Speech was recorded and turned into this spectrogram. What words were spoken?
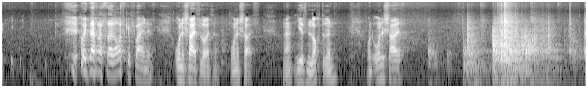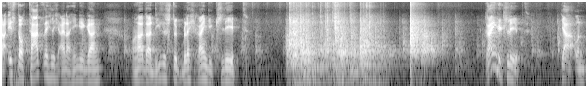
und das, was da rausgefallen ist. Ohne Scheiß, Leute. Ohne Scheiß. Ne? Hier ist ein Loch drin. Und ohne Scheiß. Da ist doch tatsächlich einer hingegangen und hat da dieses Stück Blech reingeklebt. Reingeklebt. Ja, und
